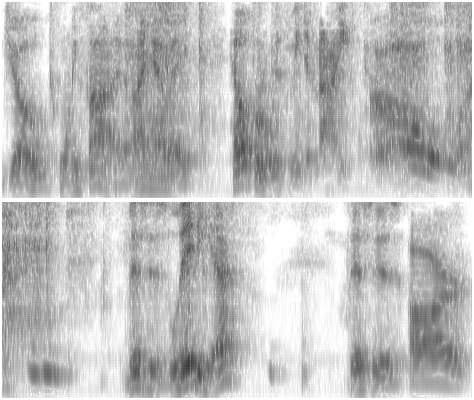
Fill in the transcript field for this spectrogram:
Job 25, and I have a helper with me tonight. Oh, this is Lydia. This is our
